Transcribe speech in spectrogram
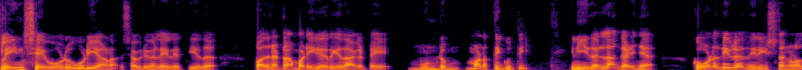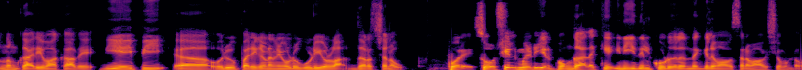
ക്ലീൻ ഷേവോടുകൂടിയാണ് ശബരിമലയിൽ എത്തിയത്. പതിനെട്ടാം പടി കയറിയതാകട്ടെ മുണ്ടും മടത്തിക്കുത്തി. ഇനി ഇതെല്ലാം കഴിഞ്ഞ് കോടതിയുടെ നിരീക്ഷണങ്ങളൊന്നും കാര്യമാക്കാതെ വി ഐ പി ഒരു പരിഗണനയോടുകൂടിയുള്ള ദർശനവും. പോരെ സോഷ്യൽ മീഡിയയിൽ പൊങ്കാലയ്ക്ക് ഇനി ഇതിൽ കൂടുതൽ എന്തെങ്കിലും അവസരം ആവശ്യമുണ്ടോ?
